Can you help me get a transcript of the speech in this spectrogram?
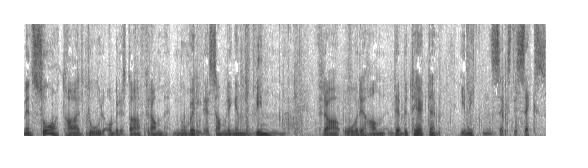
Men så tar Tor Obrestad fram novellesamlingen Vind, fra året han debuterte, i 1966.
